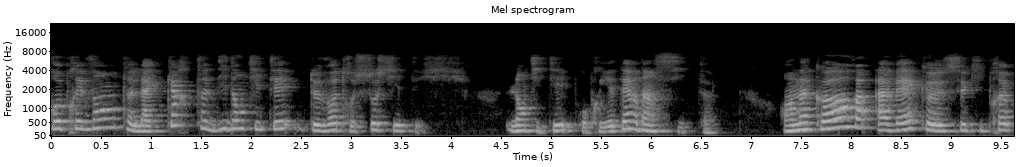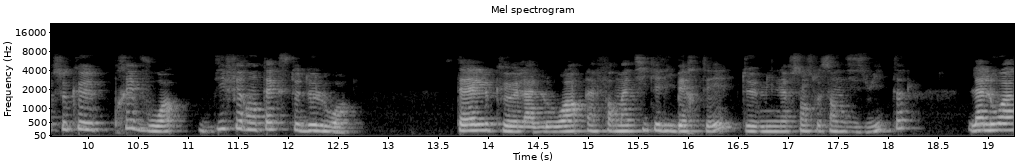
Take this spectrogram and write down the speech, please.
représentent la carte d'identité de votre société, l'entité propriétaire d'un site, en accord avec ce, que prévoient différents textes de loi, tels que la loi informatique et liberté de 1978, la loi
